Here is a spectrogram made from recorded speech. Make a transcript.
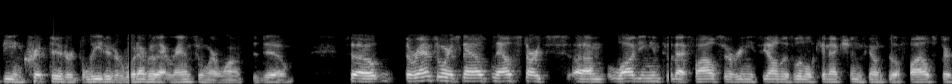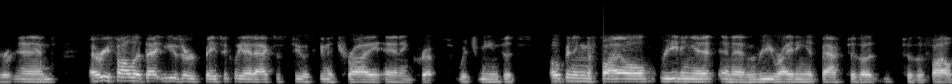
be encrypted or deleted or whatever that ransomware wants to do. So the ransomware now now starts um, logging into that file server, and you see all those little connections going to the file server. And every file that that user basically had access to, it's going to try and encrypt, which means it's opening the file, reading it, and then rewriting it back to the to the file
